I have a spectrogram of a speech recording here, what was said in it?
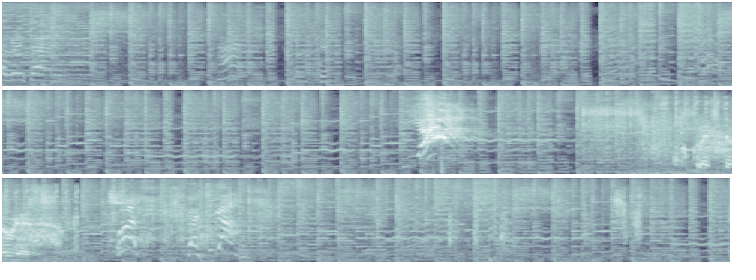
Have a great time. Hi. Okay. Let's do this. What? Got down. A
